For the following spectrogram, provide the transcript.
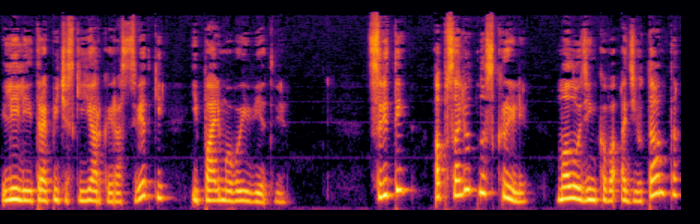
лилии тропически яркой расцветки и пальмовые ветви. Цветы абсолютно скрыли молоденького адъютанта,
